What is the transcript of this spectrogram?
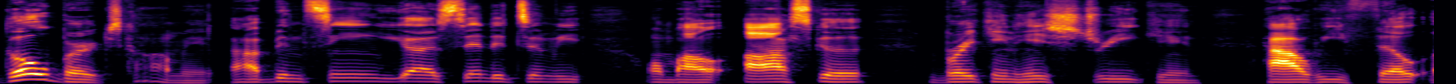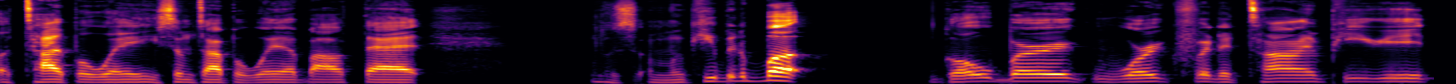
Goldberg's comment. I've been seeing you guys send it to me about Asuka breaking his streak and how he felt a type of way, some type of way about that. I'm gonna keep it a buck. Goldberg worked for the time period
